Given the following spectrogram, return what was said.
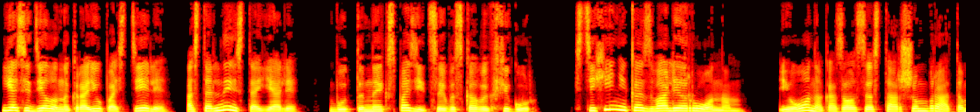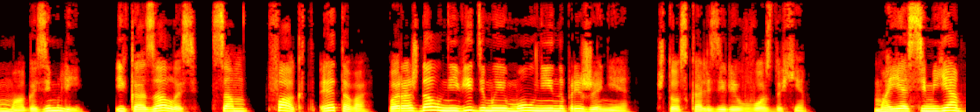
Я сидела на краю постели, остальные стояли, будто на экспозиции восковых фигур. Стихийника звали Роном, и он оказался старшим братом мага Земли. И казалось, сам факт этого порождал невидимые молнии напряжения, что скользили в воздухе. Моя семья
